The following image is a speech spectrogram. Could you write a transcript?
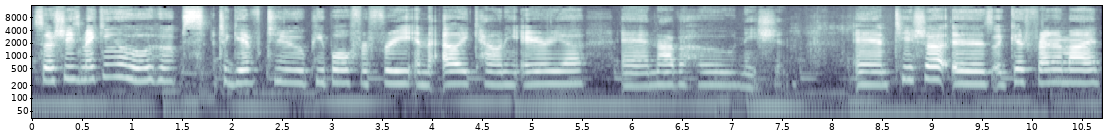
So she's making hula hoops to give to people for free in the LA County area and Navajo Nation. And Tisha is a good friend of mine.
